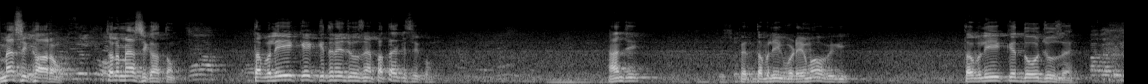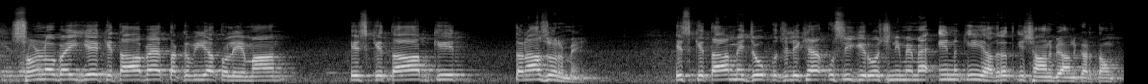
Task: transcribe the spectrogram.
मैं सिखा रहा हूँ। चलो मैं सिखाता हूँ। तबलीग के कितने जुज़ हैं, पता है किसी को? हाँ जी? फिर तबलीग बड़ेमा होगी। तबलीग के दो जुज़ हैं। सुन लो भाई, ये किताब है तकवियतुल ईमान। इस किताब की तनाजुर में, इस किताब में जो कुछ लिखा है, उसी की रोशनी में मैं इनकी हज़रत की शान बयान करता हूँ।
